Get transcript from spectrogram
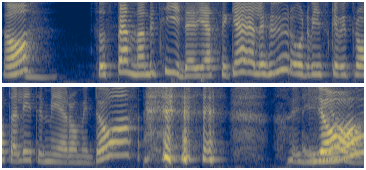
Ja, så spännande tider Jessica, eller hur? Och det ska vi prata lite mer om idag. Ja,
